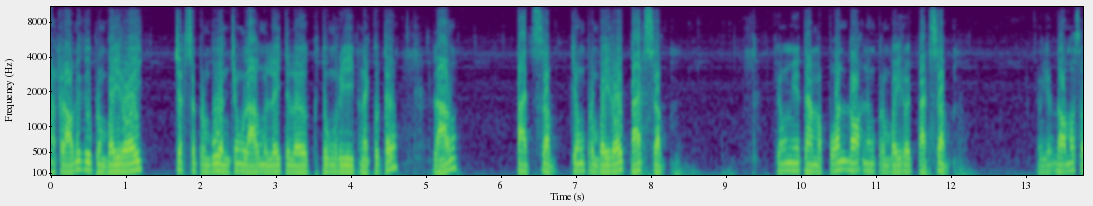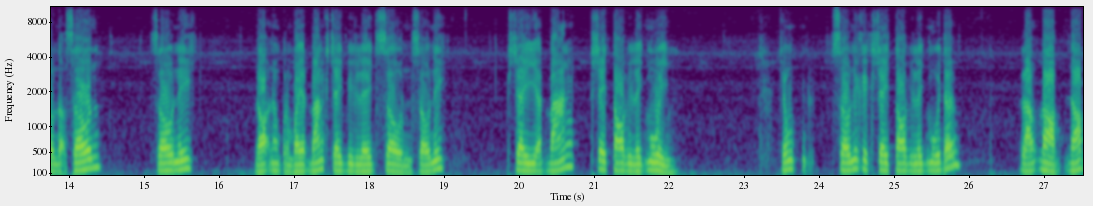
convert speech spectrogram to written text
អាក្រោមនេះគឺ879ចុងឡើងមួយលេខទៅលើខ្ទង់រីផ្នែកគុតទៅឡើង80ចុង880 ចឹងមានថា1000ដកនឹង880ចឹងយើងដកមក0ដក0 0នេះដកនឹង8អត់បានខ្ចីពីលេខ0 0នេះខ្ចីអត់បានខ្ចីតពីលេខ1អញ្ចឹង0នេះគេខ្ចីតពីលេខ1ទៅឡើង10 10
